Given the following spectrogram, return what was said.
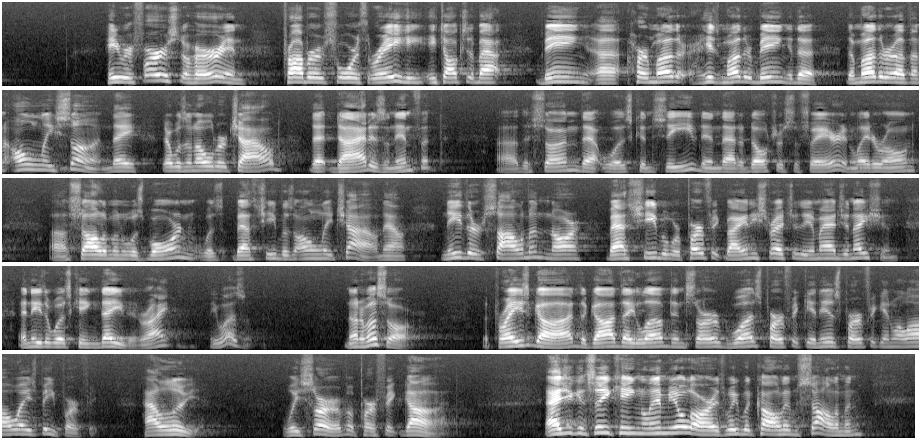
He refers to her in Proverbs 4 3. He, he talks about being uh, her mother, his mother being the, the mother of an only son. They, there was an older child that died as an infant, uh, the son that was conceived in that adulterous affair, and later on, uh, Solomon was born, was Bathsheba's only child. Now, neither Solomon nor Bathsheba were perfect by any stretch of the imagination, and neither was King David, right? He wasn't. None of us are. But praise God, the God they loved and served was perfect and is perfect and will always be perfect. Hallelujah. We serve a perfect God. As you can see, King Lemuel, or as we would call him Solomon,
